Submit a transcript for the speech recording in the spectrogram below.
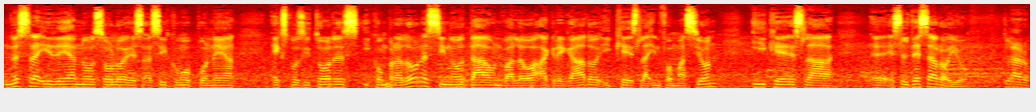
nuestra idea no solo es así como poner expositores y compradores, sino dar un valor agregado y que es la información y que es, la, eh, es el desarrollo. Claro.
